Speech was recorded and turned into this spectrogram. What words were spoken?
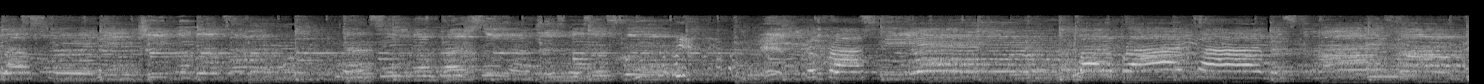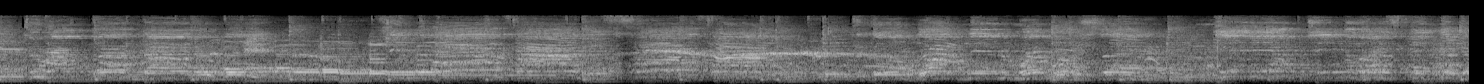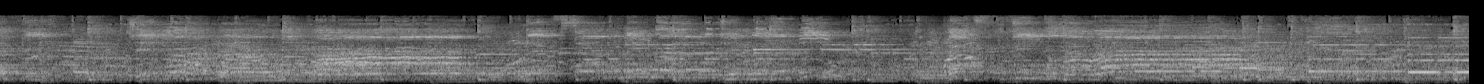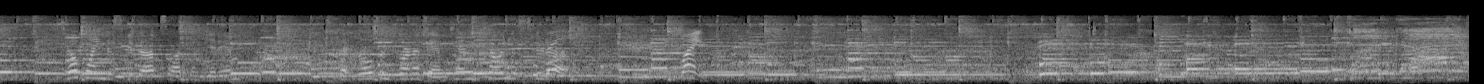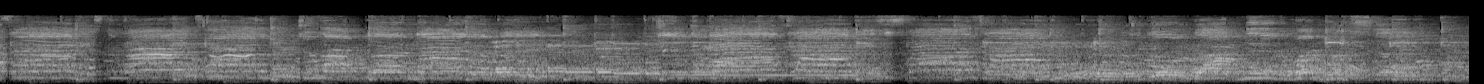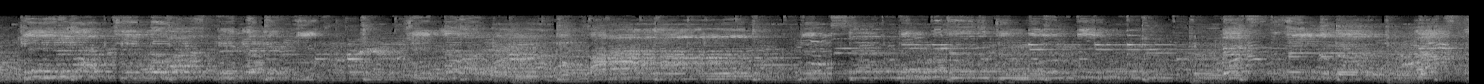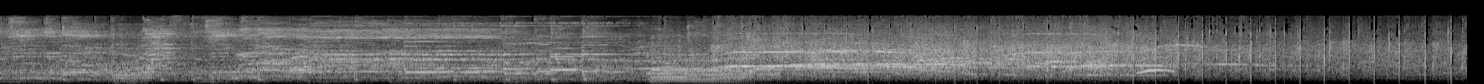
about Tell Blaine to scoot up so I can get him. That girl's in front of him. Him, tell him to scoot up.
